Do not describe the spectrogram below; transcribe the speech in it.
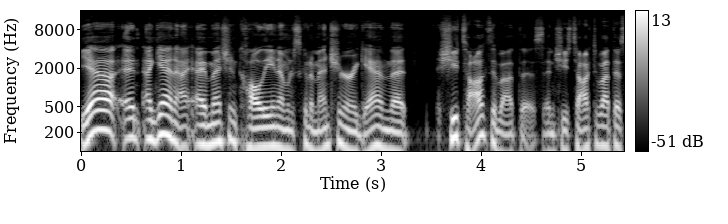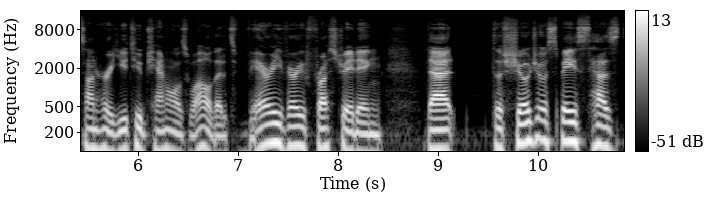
Yeah, and again, I, I mentioned Colleen. I'm just going to mention her again that she talked about this, and she's talked about this on her YouTube channel as well. That it's very, very frustrating that the shojo space has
